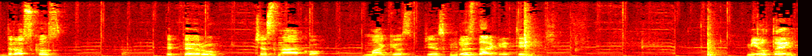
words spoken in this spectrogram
Druskos, pipirų, česnako, magijos prieskonių. Plius dar grėtinės. Miltai,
